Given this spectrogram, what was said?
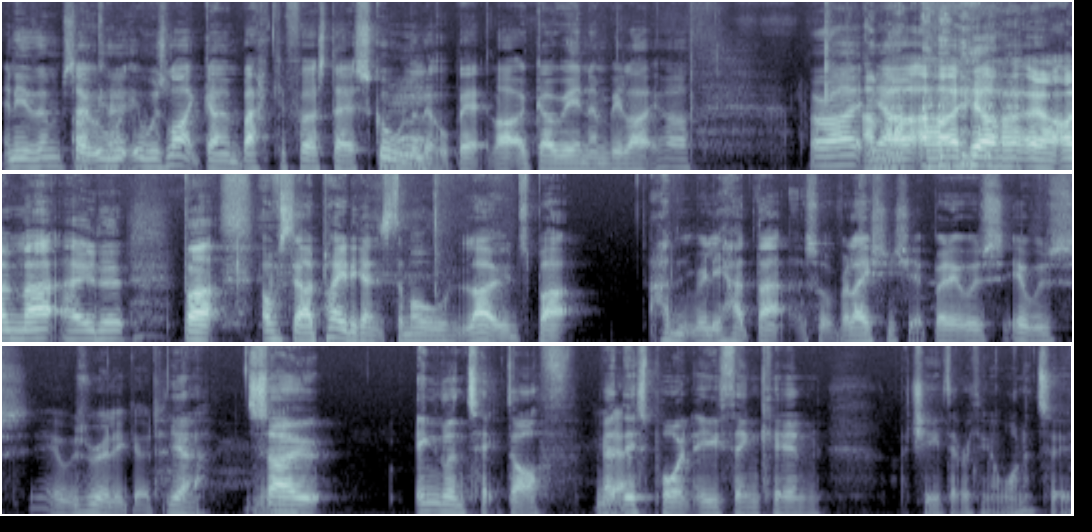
any of them. So it, Okay. it was like going back the first day of school a little bit. Like I'd go in and be like, oh, all right, I'm yeah, Matt." I, yeah, yeah, I'm Matt. How you doing? But obviously, I'd played against them all loads, but hadn't really had that sort of relationship. But it was it was it was really good. yeah. So England ticked off. At Yeah. this point, are you thinking achieved everything I wanted to?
